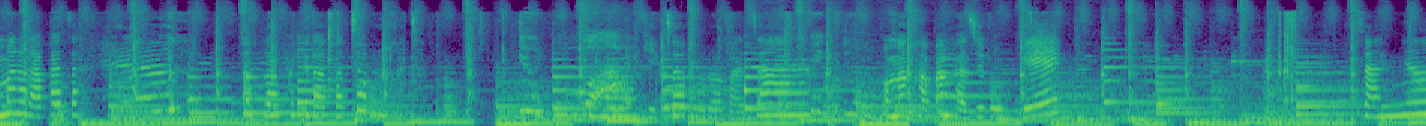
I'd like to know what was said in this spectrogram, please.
엄마랑 나가자. 나, 나 밖에 나가 차 보러 가자. 응, 기차 보러 가자. 엄마 가방 가지고 올게. 그래서 안녕.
